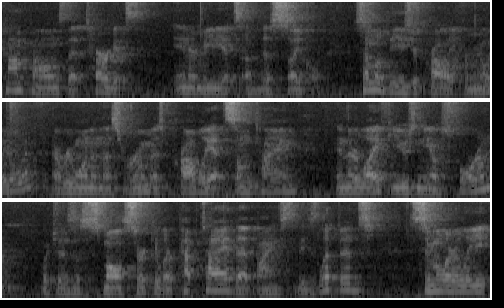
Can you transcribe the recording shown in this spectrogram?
compounds that target intermediates of this cycle. Some of these you're probably familiar with. Everyone in this room has probably at some time in their life used neosporin, which is a small circular peptide that binds to these lipids. Similarly,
